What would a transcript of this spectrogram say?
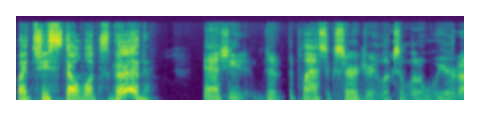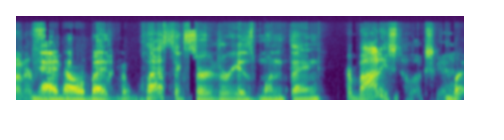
but she still looks good. Yeah, she the, the plastic surgery looks a little weird on her. Yeah, I know, but but plastic surgery is one thing. Her body still looks good. But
